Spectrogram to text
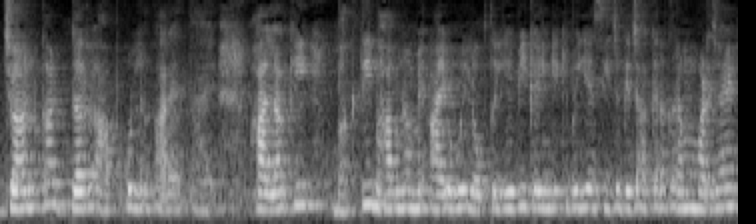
जान का डर आपको लगा रहता है। हालाँकि भक्ति भावना में आए हुए लोग तो ये भी कहेंगे कि भाई ऐसी जगह जाकर अगर हम मर जाएँ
